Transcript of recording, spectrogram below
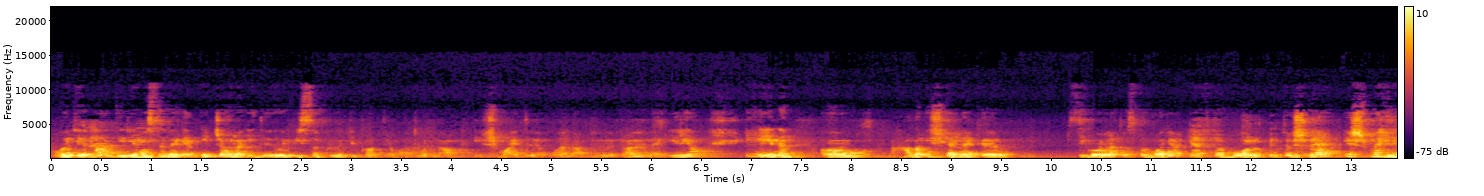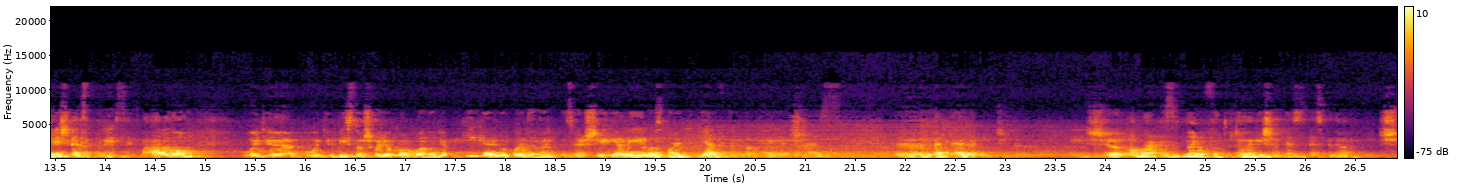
hogy átírjam a szöveget. Nincs arra idő, hogy visszaküldjük a dramaturgnak, és majd holnap ő megírja. Én, a, hála Istennek, szigorlatoztam magyar nyelvtanból ötösre, és, és ezt a részét vállalom, hogy, hogy biztos vagyok abban, hogy ami kikerül majd a nőközönség elé, az majd nyelvtanilag helyes lesz, mert erre nincs idő. És a, ez egy nagyon fontos dolog, és hát ez, ez például nincs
